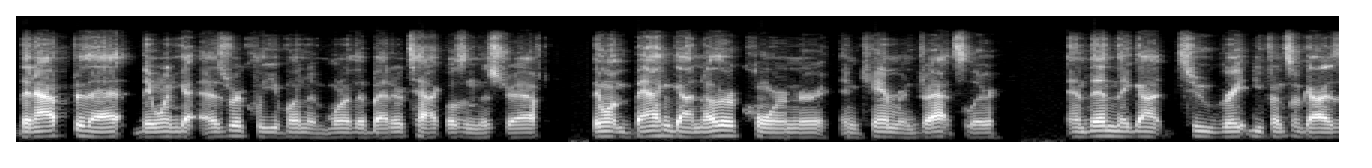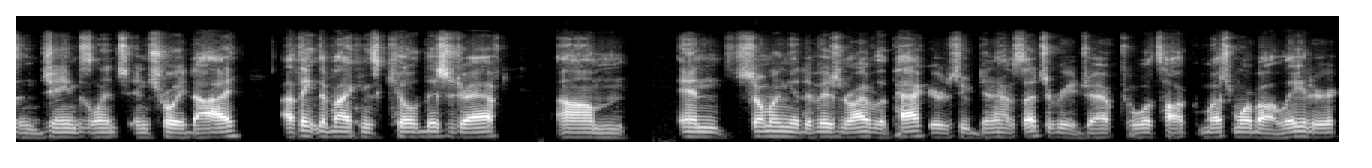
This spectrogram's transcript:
Then after that, they went and got Ezra Cleveland and one of the better tackles in this draft. They went back and got another corner in Cameron Dantzler. And then they got two great defensive guys in James Lynch and Troy Dye. I think the Vikings killed this draft. Um, and showing the division rival, the Packers, who didn't have such a great draft, we'll talk much more about later,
